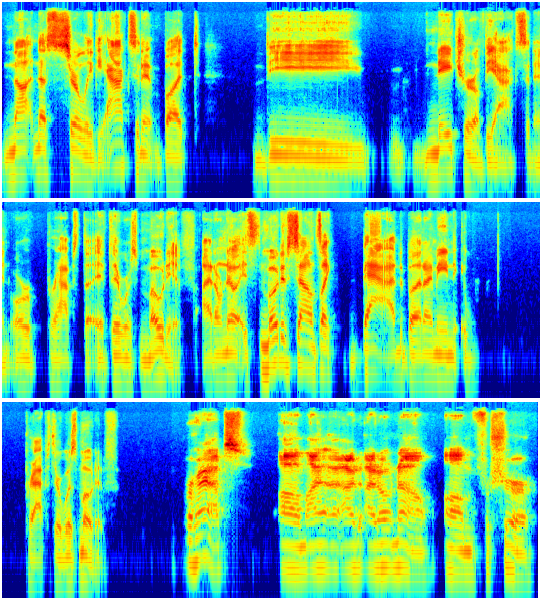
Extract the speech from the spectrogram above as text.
not necessarily the accident, but the nature of the accident or perhaps the, if there was motive. I don't know. It's motive sounds like bad, but I mean, it, perhaps there was motive. Perhaps. Um, I, I, I don't know um, for sure.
